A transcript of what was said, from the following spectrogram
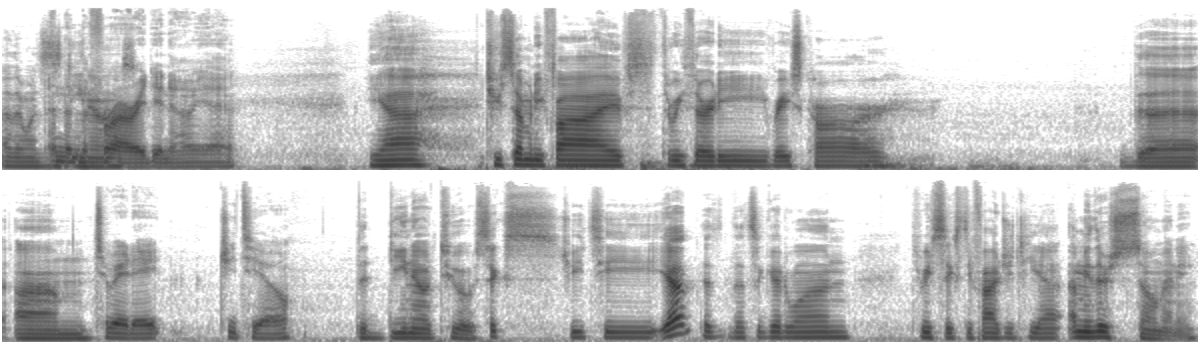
other ones And then the Ferrari Dino, yeah. Yeah, 275s, 330 race car. The um 288 GTO. the Dino 206 GT. Yep, that's, that's a good one. 365 GT. I mean, there's so many,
